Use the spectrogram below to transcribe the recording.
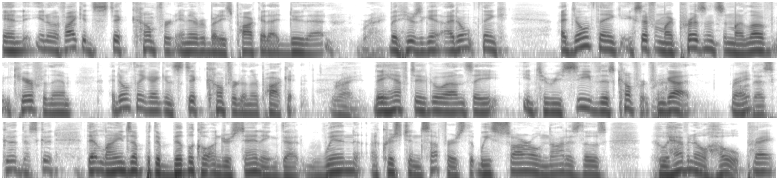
And you know, if I could stick comfort in everybody's pocket, I'd do that. Right. But here's again, I don't think, I don't think, except for my presence and my love and care for them, I don't think I can stick comfort in their pocket. Right. They have to go out and say to receive this comfort from God, Oh, right? that's good. That's good. That lines up with the biblical understanding that when a Christian suffers, that we sorrow not as those who have no hope. right.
